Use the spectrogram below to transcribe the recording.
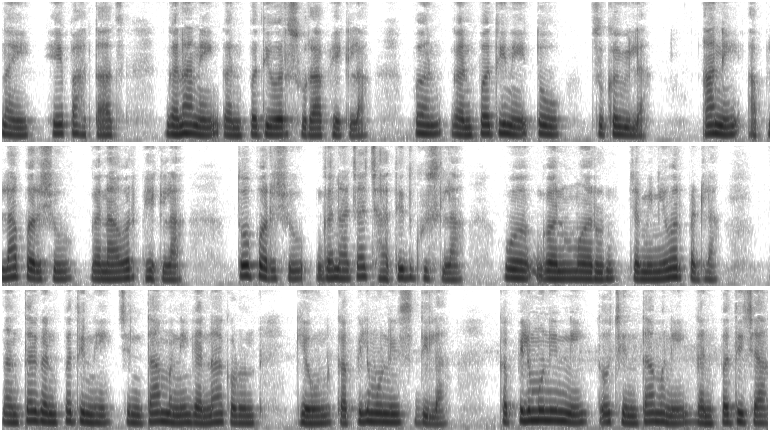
नाही हे पाहताच गणाने गणपतीवर सुरा फेकला. पण गणपतीने तो चुकविला आणि आपला परशू गणावर फेकला. तो परशू गणाच्या छातीत घुसला व गण मरून जमिनीवर पडला. नंतर गणपतीने चिंतामणी गणाकडून घेऊन कपिल मुनीस दिला. कपिल मुनींनी तो चिंतामणी गणपतीच्या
